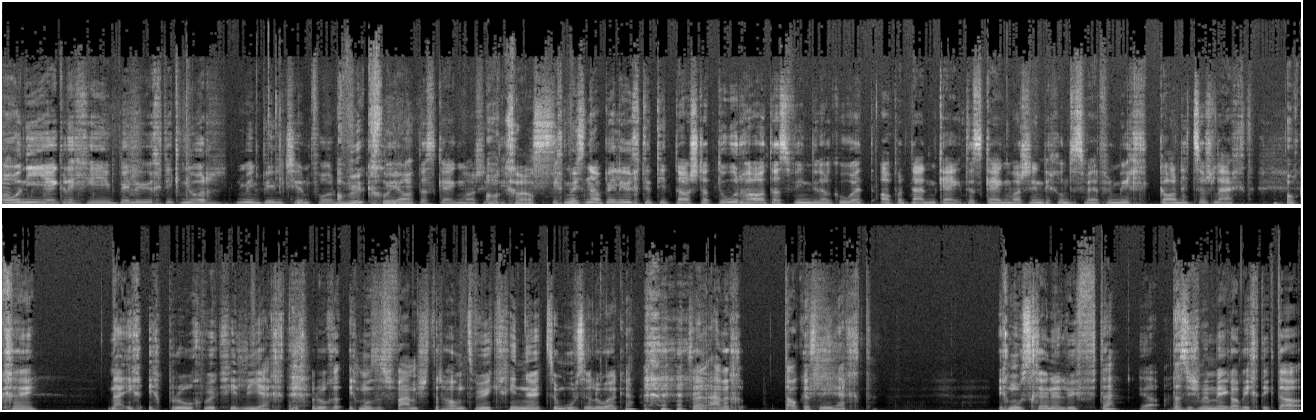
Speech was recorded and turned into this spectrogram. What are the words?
Raum ohne jegliche Beleuchtung, nur mein Bildschirm vor mir. Ah, wirklich? Ja, das ging wahrscheinlich. Ah, krass. Ich muss noch beleuchtete Tastatur haben, das finde ich noch gut, aber dann ging, das ging wahrscheinlich und es wäre für mich gar nicht so schlecht. Okay. Nein, ich, ich brauche wirklich Licht. Ich, brauche, ich muss ein Fenster haben und wirklich nicht zum Rausschauen, sondern einfach Tageslicht. Ich muss können lüften. Ja. Das ist mir mega wichtig. Da,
